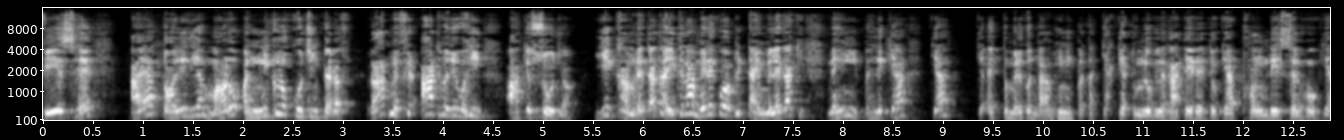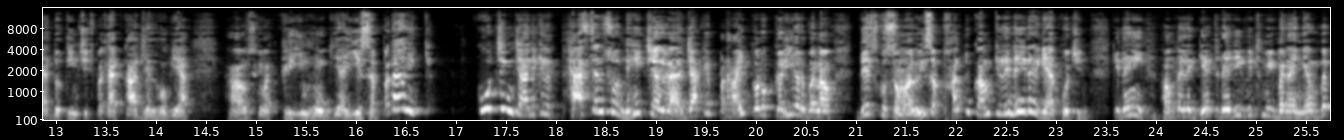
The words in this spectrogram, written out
फेस है। आया, तौली लिया, मारो और निकलो कोचिंग तरफ़। रात में फिर आठ बजे वही आके सो जाओ। ये काम रहता था। इतना मेरे को अभी टाइम मिलेगा कि नहीं, पहले क्या क्या क्या, एक तो मेरे को नाम ही नहीं पता। क्या क्या तुम लोग लगाते रहते हो? क्या फाउंडेशन हो गया? दो तीन चीज़ पता है, काजल हो गया हाँ उसके बाद क्रीम हो गया, ये सब। पता नहीं कोचिंग जाने के लिए फ़ैशन शो नहीं चल रहा है। जाके पढ़ाई करो, करियर बनाओ। देश को संभालो। ये सब फालतू काम के लिए नहीं रह गया कोचिंग। कि नहीं, हम पहले गेट रेडी विथ मी बनाएँगे। हम मैं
